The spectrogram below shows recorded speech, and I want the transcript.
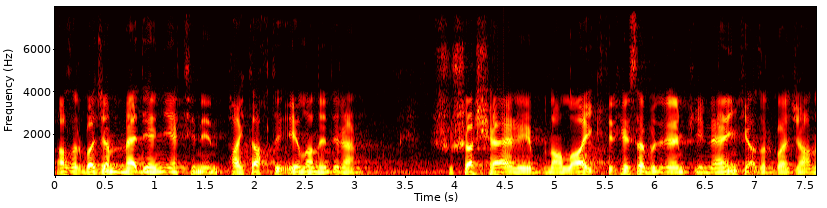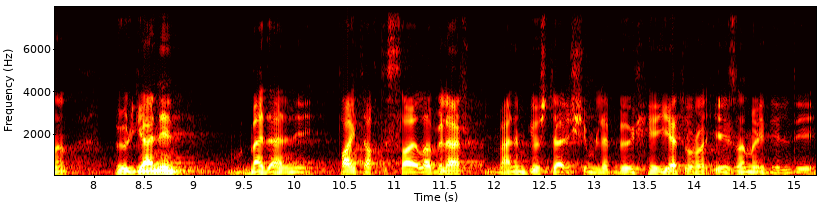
Azərbaycan mədəniyyətinin paytaxtı elan edirəm. Şuşa şəhəri buna layiqdir. Hesab edirəm ki, nəinki Azərbaycanın, bölgənin mədəni paytaxtı sayıla bilər. Mənim göstərişimlə böyük heyət ora ezam edildi.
